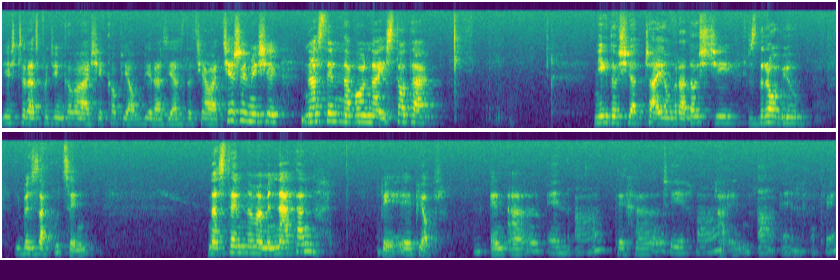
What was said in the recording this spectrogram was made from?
Jeszcze raz podziękowała się, kopia odbiera zjazd do ciała. Cieszymy się. Następna wolna istota. Niech doświadczają w radości, w zdrowiu i bez zakłóceń. Następny mamy Natan Piotr. N-A-T-H-A-N. N-A-T-H-A-N, okay.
